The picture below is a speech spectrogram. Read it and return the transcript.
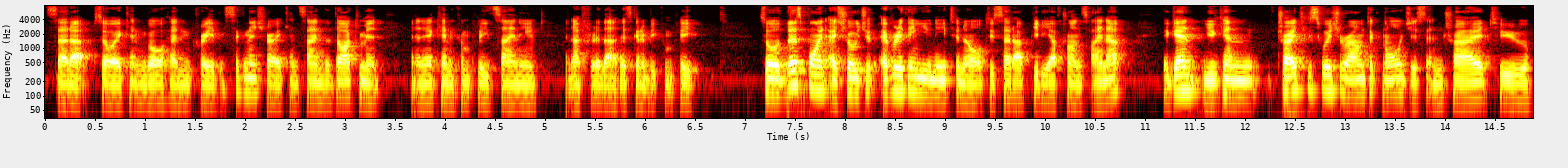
set up. So I can go ahead and create the signature, I can sign the document, and I can complete signing, and after that it's going to be complete. So at this point, I showed you everything you need to know to set up PDFtron sign app. Again, you can try to switch around technologies and try to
